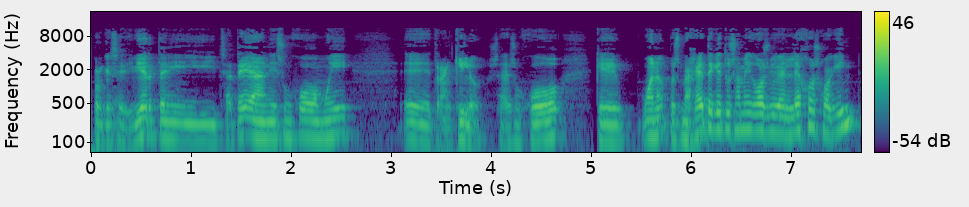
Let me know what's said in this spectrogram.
porque se divierten y chatean y es un juego muy eh, tranquilo. O sea, es un juego que, bueno, pues imagínate que tus amigos viven lejos, Joaquín.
